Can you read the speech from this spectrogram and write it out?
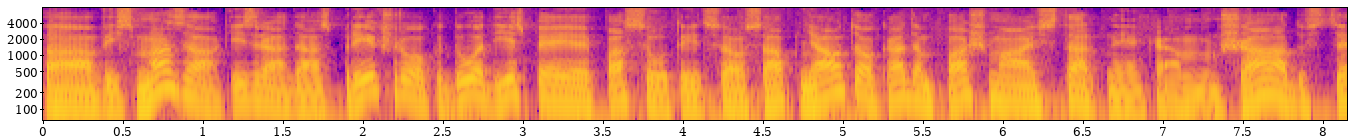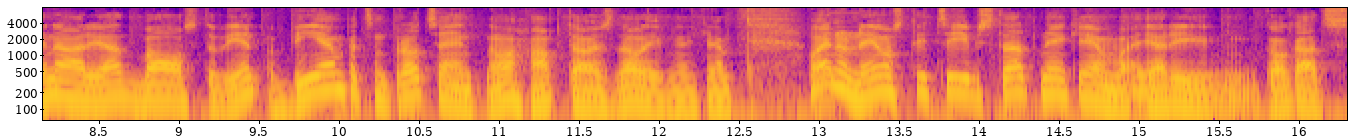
Vismazāk izrādās priekšroku dod iespējai pasūtīt savu sapņu auto kādam pašmājas starpniekam. Šādu scenāriju atbalsta vien, 11% no aptaujas dalībniekiem. Vai nu neusticības starpniekiem, vai arī kaut kāds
